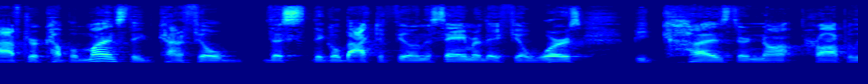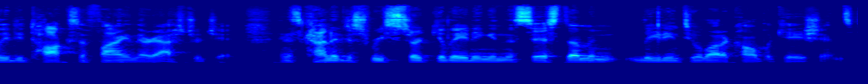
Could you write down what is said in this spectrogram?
after a couple months they kind of feel this they go back to feeling the same or they feel worse because they're not properly detoxifying their estrogen. And it's kind of just recirculating in the system and leading to a lot of complications.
